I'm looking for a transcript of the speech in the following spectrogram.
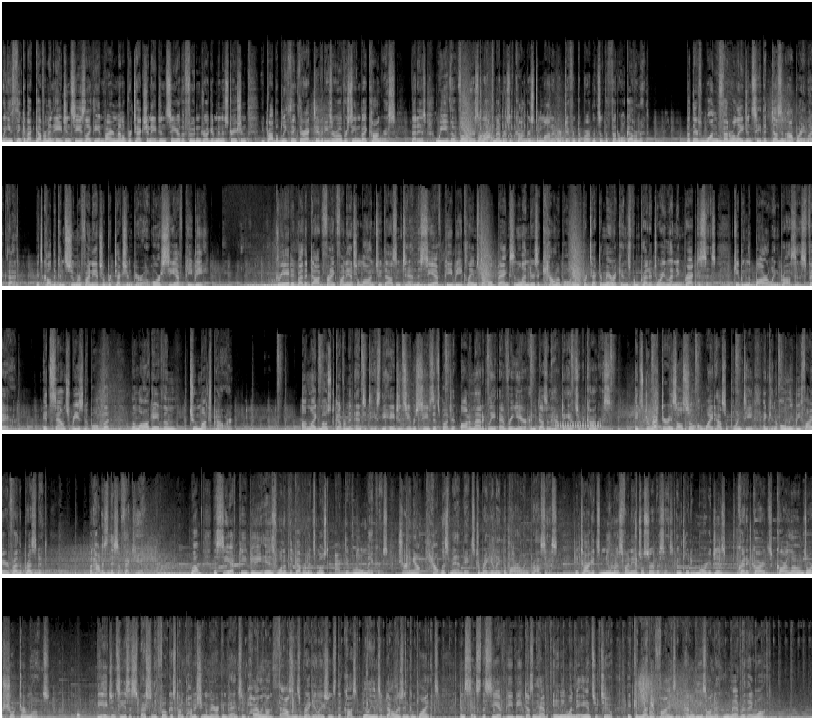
When you think about government agencies like the Environmental Protection Agency or the Food and Drug Administration, you probably think their activities are overseen by Congress. That is, we, the voters, elect members of Congress to monitor different departments of the federal government. But there's one federal agency that doesn't operate like that. It's called the Consumer Financial Protection Bureau, or CFPB. Created by the Dodd Frank financial law in 2010, the CFPB claims to hold banks and lenders accountable and protect Americans from predatory lending practices, keeping the borrowing process fair. It sounds reasonable, but the law gave them too much power. Unlike most government entities, the agency receives its budget automatically every year and doesn't have to answer to Congress. Its director is also a White House appointee and can only be fired by the president. But how does this affect you? Well, the CFPB is one of the government's most active rulemakers, churning out countless mandates to regulate the borrowing process. It targets numerous financial services, including mortgages, credit cards, car loans, or short term loans. The agency is especially focused on punishing American banks and piling on thousands of regulations that cost billions of dollars in compliance. And since the CFPB doesn't have anyone to answer to, it can levy fines and penalties onto whomever they want.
